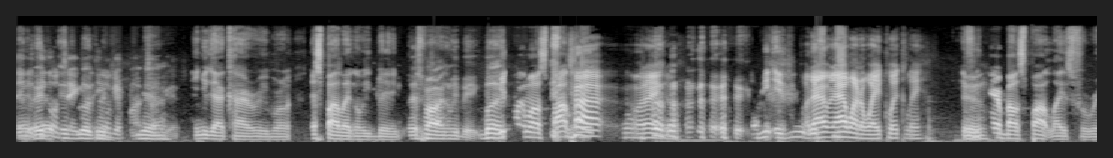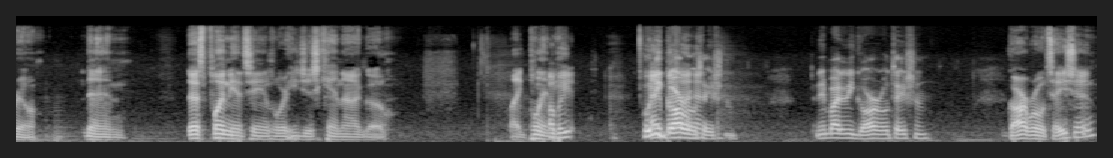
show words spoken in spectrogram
He gonna take- good gonna get yeah. And you got Kyrie, bro. That spotlight gonna be big. That's probably gonna be big, We're talking about spotlight. well, there you go. if you, if you, Well, that, that went away quickly. if you care about spotlights for real, then there's plenty of teams where he just cannot go. Like plenty. Oh, but, Who Hey, need guard rotation? Anybody need guard rotation? Guard rotation.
